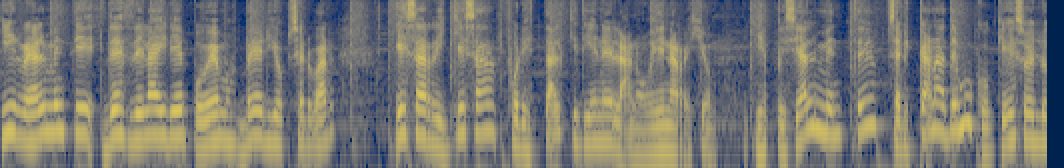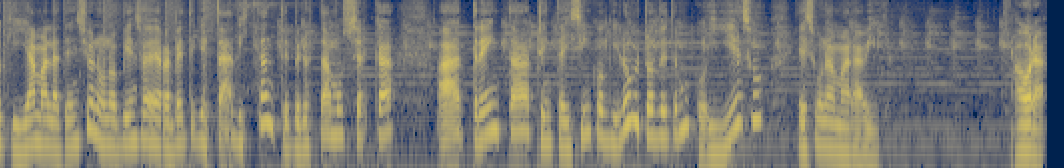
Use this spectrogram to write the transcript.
y realmente desde el aire podemos ver y observar esa riqueza forestal que tiene la novena región y especialmente cercana a Temuco, que eso es lo que llama la atención. Uno piensa de repente que está distante, pero estamos cerca a 30, 35 kilómetros de Temuco y eso es una maravilla. Ahora,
